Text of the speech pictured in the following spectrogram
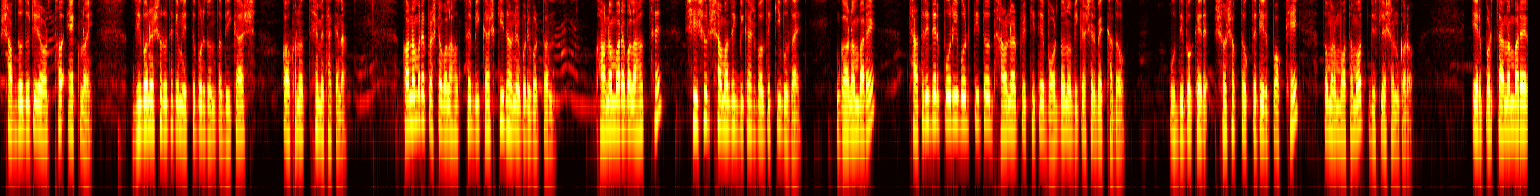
শব্দ দুটির অর্থ এক নয়। জীবনের শুরু থেকে মৃত্যু পর্যন্ত বিকাশ কখনো থেমে থাকে না। ক নম্বরে প্রশ্ন বলা হচ্ছে, বিকাশ কী ধরনের পরিবর্তন? খ নম্বরে বলা হচ্ছে শিশুর সামাজিক বিকাশ বলতে কী বোঝায়? গ নম্বরে, ছাত্রীদের পরিবর্তিত ধারণার প্রেক্ষিতে বর্ধন ও বিকাশের ব্যাখ্যা দাও। উদ্দীপকের শোষক উক্তিটির পক্ষে তোমার মতামত বিশ্লেষণ করো। এরপর চার নম্বরের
